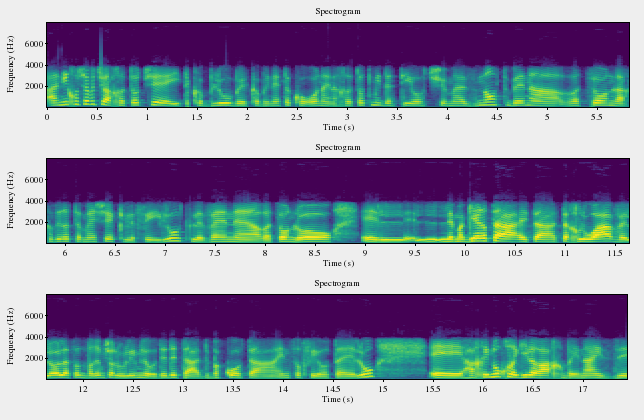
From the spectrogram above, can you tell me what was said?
אני חושבת שההחלטות שהתקבלו בקבינט הקורונה הן החלטות מידתיות, שמאזנות בין הרצון להחזיר את המשק לפעילות לבין uh, הרצון לא uh, למגר את התחלואה ולא לעשות דברים שעלולים לעודד את ההדבקות האינסופיות האלו. Uh, החינוך לגיל הרך בעיניי זה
